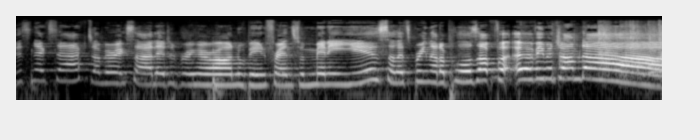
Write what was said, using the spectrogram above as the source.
This next act, I'm very excited to bring her on. We've been friends for many years, so let's bring that applause up for Urvi Majumdar.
